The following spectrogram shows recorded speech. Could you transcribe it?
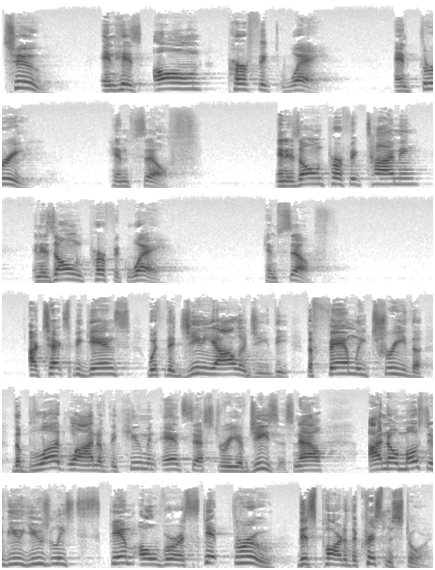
two, in his own perfect way. And three, himself. In his own perfect timing, in his own perfect way, himself. Our text begins with the genealogy, the, the family tree, the, the bloodline of the human ancestry of Jesus. Now, I know most of you usually skim over or skip through this part of the Christmas story.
